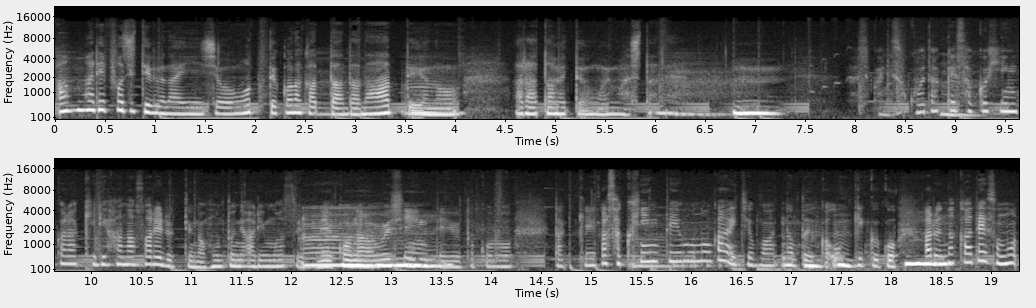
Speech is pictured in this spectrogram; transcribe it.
あんまりポジティブな印象を持ってこなかったんだなっていうのを改めて思いましたね。うん。確かにそこだけ作品から切り離されるっていうのは本当にありますよね、うん、このラブシーンっていうところだけが作品っていうものが一番なんというか大きくこうある中でその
